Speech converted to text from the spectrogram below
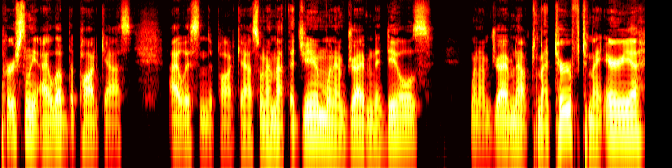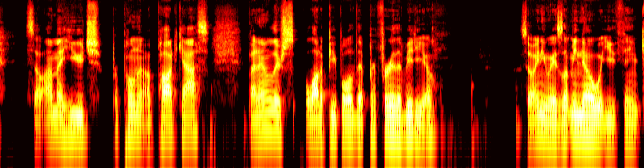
Personally, I love the podcast. I listen to podcasts when I'm at the gym, when I'm driving to deals, when I'm driving out to my turf, to my area. So I'm a huge proponent of podcasts, but I know there's a lot of people that prefer the video. So, anyways, let me know what you think.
